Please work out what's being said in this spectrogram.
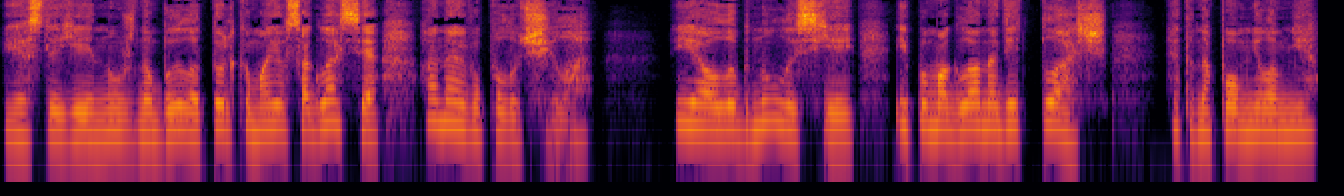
Если ей нужно было только мое согласие, она его получила. Я улыбнулась ей и помогла надеть плащ, это напомнило мне,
